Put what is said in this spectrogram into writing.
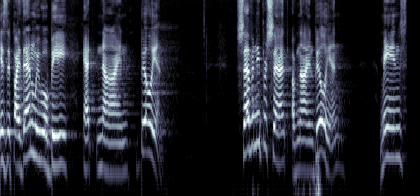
is that by then we will be at 9 billion. 70% of 9 billion means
